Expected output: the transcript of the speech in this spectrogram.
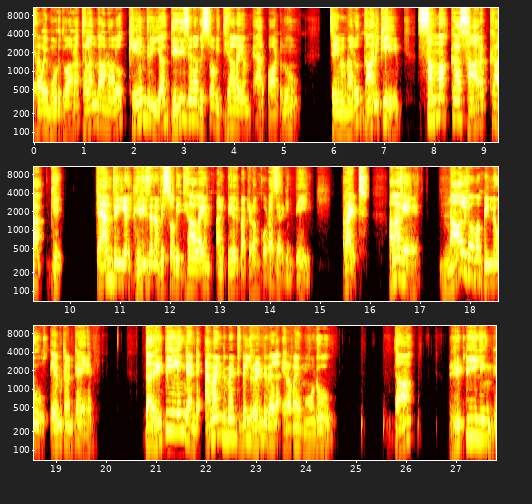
ఇరవై మూడు ద్వారా తెలంగాణలో కేంద్రీయ గిరిజన విశ్వవిద్యాలయం ఏర్పాటును చేయనున్నారు. దానికి సమ్మక్క సారక్క గి కేంద్రీయ గిరిజన విశ్వవిద్యాలయం అని పేరు పెట్టడం కూడా జరిగింది. రైట్ అలాగే నాలుగవ బిల్లు ఏమిటంటే the repealing and amendment bill రెండు వేల ఇరవై మూడు. The repealing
